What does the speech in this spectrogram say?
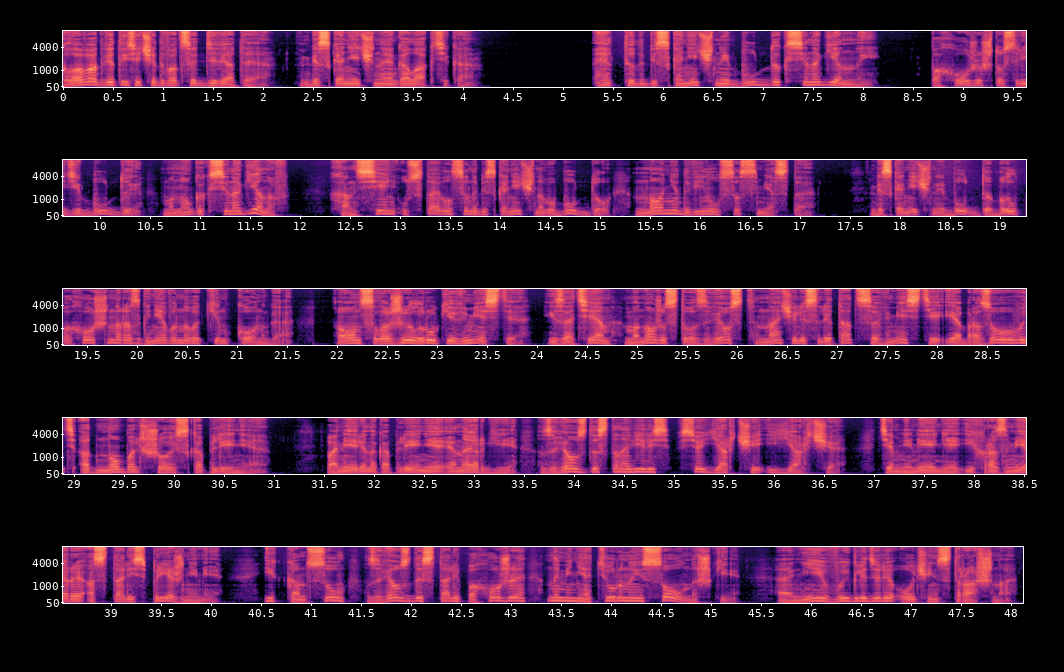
Глава 2029. Бесконечная галактика. Этот бесконечный Будда ксеногенный. Похоже, что среди Будды много ксеногенов. Хан Сень уставился на бесконечного Будду, но не двинулся с места. Бесконечный Будда был похож на разгневанного Кинг-Конга. Он сложил руки вместе — и затем множество звезд начали слетаться вместе и образовывать одно большое скопление. По мере накопления энергии звезды становились все ярче и ярче. Тем не менее, их размеры остались прежними, и к концу звезды стали похожи на миниатюрные солнышки. Они выглядели очень страшно.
